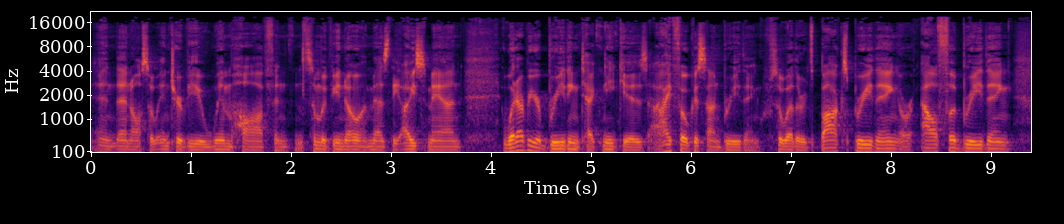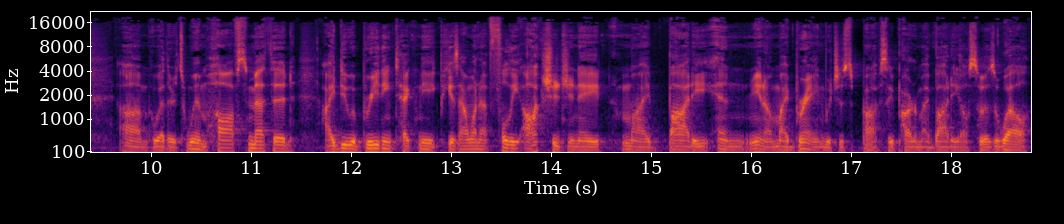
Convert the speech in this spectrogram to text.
and then also interview Wim Hof. And some of you know him as the Iceman. Whatever your breathing technique is, I focus on breathing. So whether it's box breathing or alpha breathing, um, whether it's Wim Hof's method. I do a breathing technique because I want to fully oxygenate my body and you know my brain, which is obviously part of my body also as well.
